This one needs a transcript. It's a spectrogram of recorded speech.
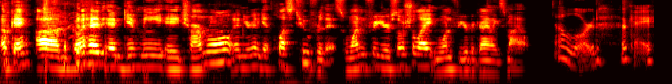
Okay. Um, go ahead and give me a charm roll, and you're gonna get plus two for this. One for your socialite, and one for your beguiling smile. Oh lord. Okay.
